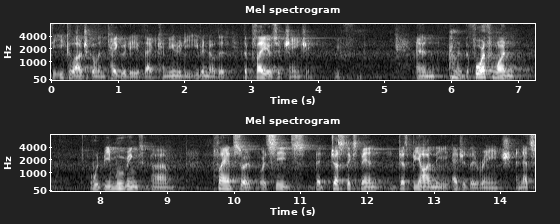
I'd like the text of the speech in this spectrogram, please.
the ecological integrity of that community, even though the, the players are changing. We've, and the fourth one would be moving um, plants or, or, seeds that just expand just beyond the edge of the range. And that's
